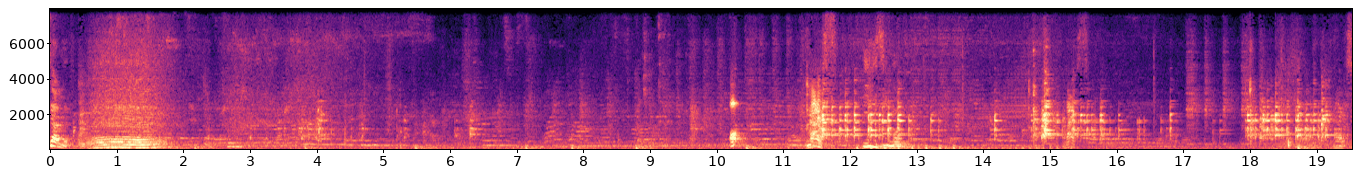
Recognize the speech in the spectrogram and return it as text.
deadlift. Nice. Easy money. Nice. Nice.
